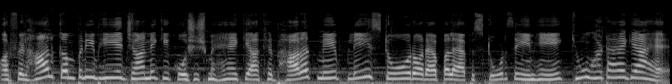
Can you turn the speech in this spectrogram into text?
और फ़िलहाल कंपनी भी ये जानने की कोशिश में है कि आखिर भारत में प्ले स्टोर और एप्पल ऐप स्टोर से इन्हें क्यों हटाया गया है।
